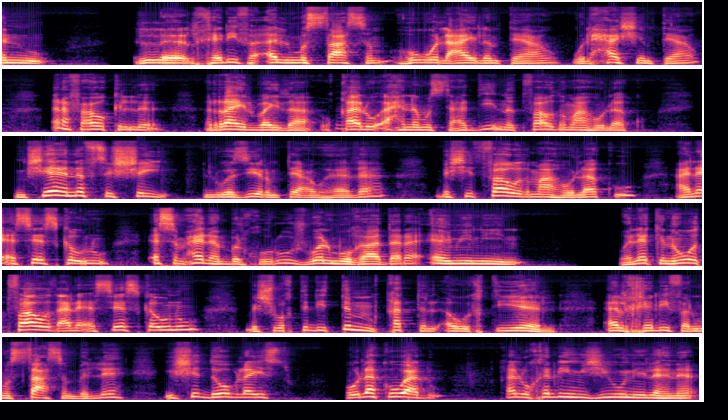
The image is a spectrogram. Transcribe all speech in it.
أنه ال- الخليفة المستعصم هو العائلة متاعه والحاشية متاعه رفعوا الراية البيضاء وقالوا إحنا مستعدين نتفاوضوا مع هولاكو مشى نفس الشيء الوزير متاعه هذا باش يتفاوض مع هولاكو على أساس كونه أسمح لهم بالخروج والمغادرة آمنين. ولكن هو تفاوض على أساس كونه باش وقت اللي يتم قتل أو اغتيال الخليفة المستعصم بالله يشد هو بلايصته. هولاكو وعدوا قالوا خليهم يجيوني لهنا.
